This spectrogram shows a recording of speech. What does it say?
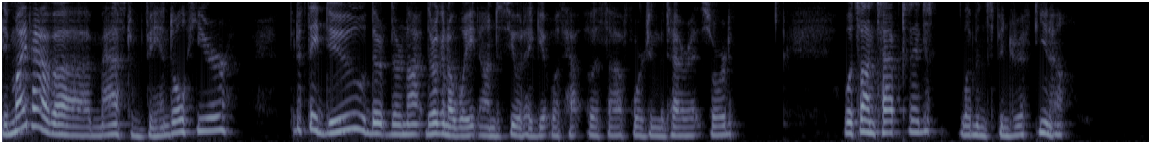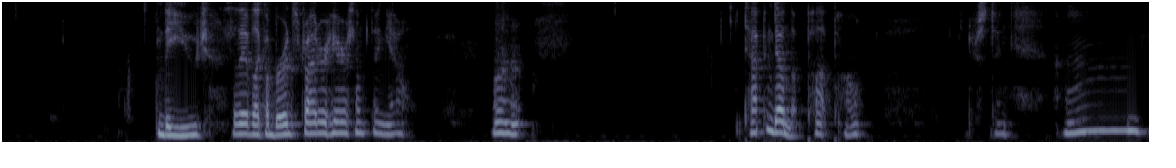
They might have a Masked Vandal here, but if they do, they're, they're not. They're gonna wait on to see what I get with with uh, forging the Tyrite sword. What's on tap today? Just Lemmon Spindrift, you know. The huge. So they have like a Bergstrider here or something, yeah. All right. Tapping down the pup, huh? Interesting. Um,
